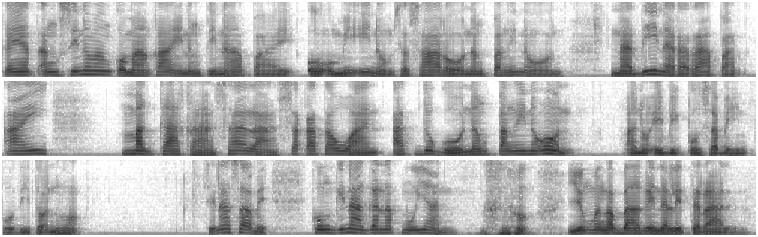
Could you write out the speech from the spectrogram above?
kaya't ang sinumang kumakain ng tinapay o umiinom sa saro ng Panginoon na di nararapat ay magkakasala sa katawan at dugo ng Panginoon. Anong ibig pong sabihin po dito? Ano? Sinasabi, kung ginaganap mo yan, ano, yung mga bagay na literal,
